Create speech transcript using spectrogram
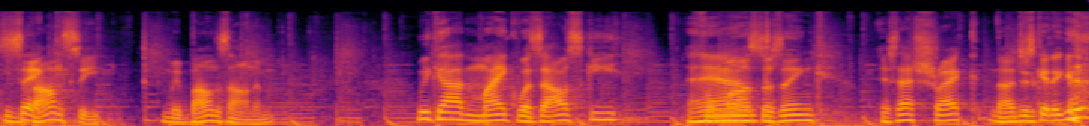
He's Sick. bouncy. We bounce on him. We got Mike Wazowski. From And Monsters Inc. is that Shrek? No, just kidding.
